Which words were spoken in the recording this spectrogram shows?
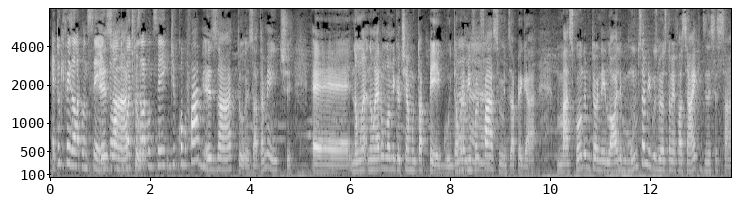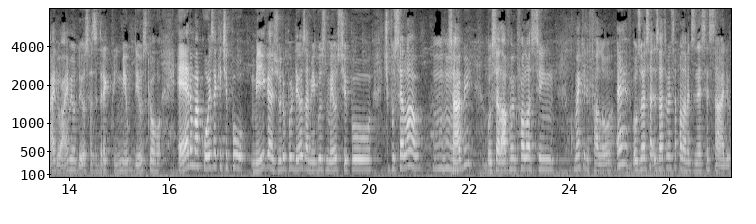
é tu que fez ela acontecer. Então tu Exato. pode fazer ela acontecer de, como Fábio. Exato, exatamente. É, não, é- não era um nome que eu tinha muito apego, então pra mim foi fácil me desapegar. Mas quando eu me tornei Loli, muitos amigos meus também falaram assim: ai, que desnecessário, ai meu Deus, fazer drag queen, meu Deus, que horror. Era uma coisa que, tipo, miga, juro por Deus, amigos meus, tipo, tipo Celal, Uhum. sabe? O Celal foi o que falou assim: como é que ele falou? É, usou essa- exatamente essa palavra, desnecessário.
